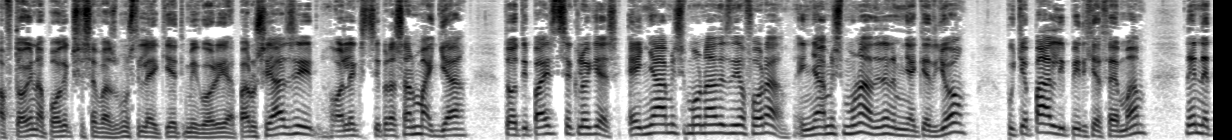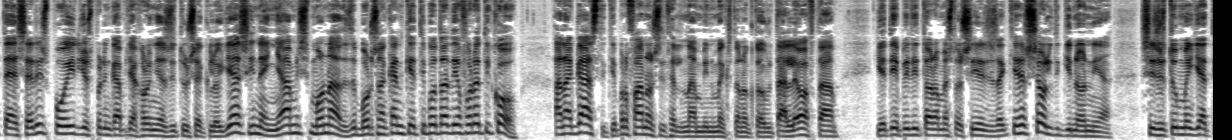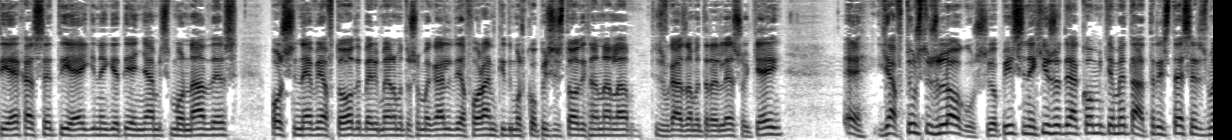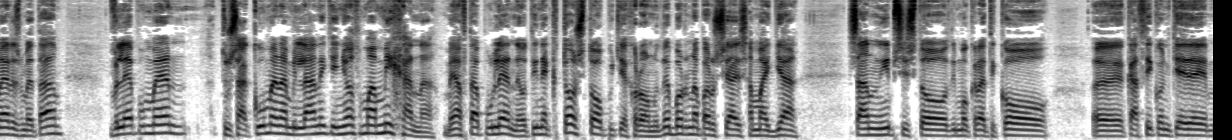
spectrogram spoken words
Αυτό είναι απόδειξη σεβασμού στη λαϊκή ετοιμιγορία. Παρουσιάζει ο Αλέξης Τσίπρας σαν μαγιά το ότι πάει στις εκλογές. 9,5 μονάδες διαφορά. 9,5 μονάδες δεν είναι μια και δυο, που και πάλι υπήρχε θέμα. Δεν είναι τέσσερις που ο ίδιος πριν κάποια χρόνια ζητούσε εκλογές. Είναι 9,5 μονάδες. Δεν μπορούσε να κάνει και τίποτα διαφορετικό. Αναγκάστηκε. Προφανώς ήθελε να μείνει μέχρι τον Οκτώβριο. Τα λέω αυτά γιατί επειδή τώρα μες στο ΣΥΡΙΖΑ και σε όλη την κοινωνία συζητούμε γιατί έχασε, τι έγινε, γιατί 9,5 μονάδες, πώς συνέβη αυτό. Δεν περιμέναμε τόσο μεγάλη διαφορά. Αν και οι δημοσκοπήσεις το έδειχναν, αλλά τις βγάζαμε τρελές, OK. Okay. Ε, για αυτούς τους λόγους, οι οποίοι συνεχίζονται ακόμη και μετά, τρει-τέσσερι μέρες μετά, βλέπουμε, τους ακούμε να μιλάνε και νιώθουμε αμήχανα με αυτά που λένε, ότι είναι εκτός τόπου και χρόνου. Δεν μπορεί να παρουσιάζει σαν μαγκιά, σαν ύψιστο δημοκρατικό ε, καθήκον και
